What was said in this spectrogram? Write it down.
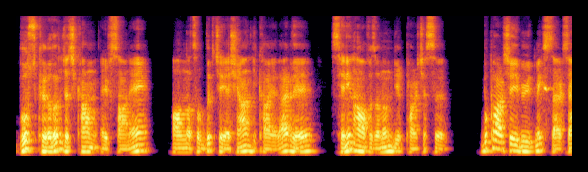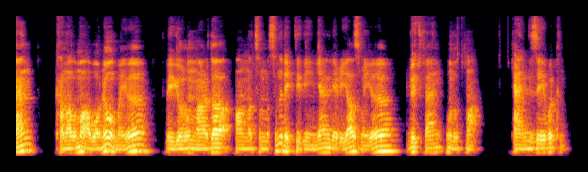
Buz kırılınca çıkan efsane, anlatıldıkça yaşayan hikayeler de senin hafızanın bir parçası. Bu parçayı büyütmek istersen kanalıma abone olmayı ve yorumlarda anlatılmasını beklediğin yerleri yazmayı lütfen unutma. Kendinize iyi bakın.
